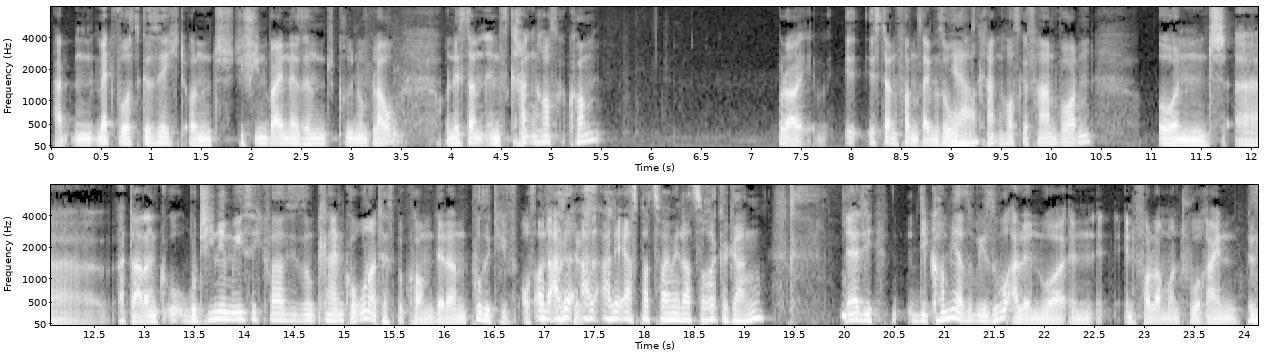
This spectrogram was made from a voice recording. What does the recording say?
hat ein Mettwurstgesicht und die Schienbeine sind grün und blau und ist dann ins Krankenhaus gekommen oder ist dann von seinem Sohn Ja. ins Krankenhaus gefahren worden und äh, hat da dann routinemäßig quasi so einen kleinen Corona-Test bekommen, der dann positiv Und ausgefallen alle, ist. alle, alle erst mal zwei Meter zurückgegangen. Ja, die, die kommen ja sowieso alle nur in, in voller Montur rein, bis,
